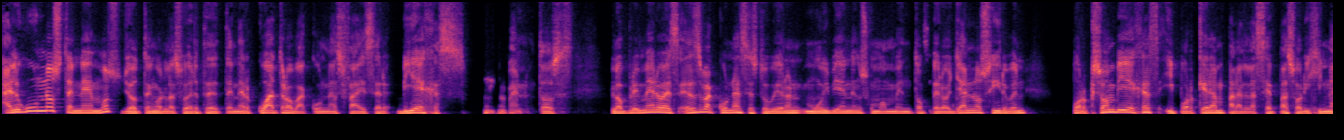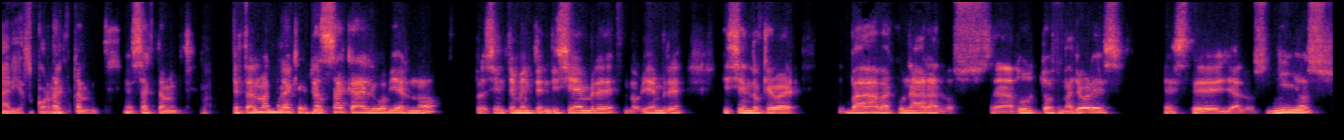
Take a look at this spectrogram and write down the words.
Algunos tenemos, yo tengo la suerte de tener cuatro vacunas Pfizer viejas. Bueno, entonces, lo primero es, esas vacunas estuvieron muy bien en su momento, pero ya no sirven porque son viejas y porque eran para las cepas originarias, ¿correcto? Exactamente. exactamente. De tal manera que ya saca el gobierno recientemente en diciembre, noviembre, diciendo que va, a vacunar a los adultos mayores este, y a los niños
